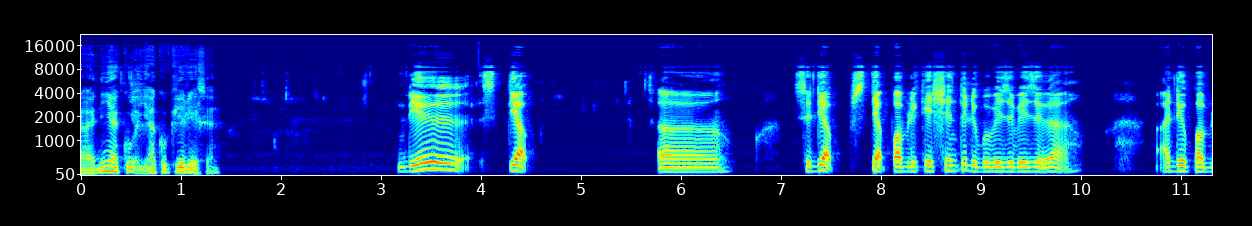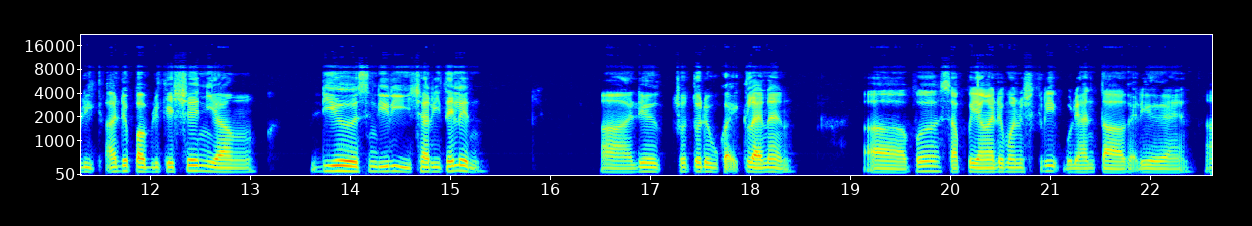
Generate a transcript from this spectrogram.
uh, Ni aku aku curious lah Dia setiap uh, Setiap setiap publication tu dia berbeza-beza lah ada public ada publication yang dia sendiri cari talent Ha, dia contoh dia buka iklan kan. Uh, apa siapa yang ada manuskrip boleh hantar kat dia kan. Ha,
